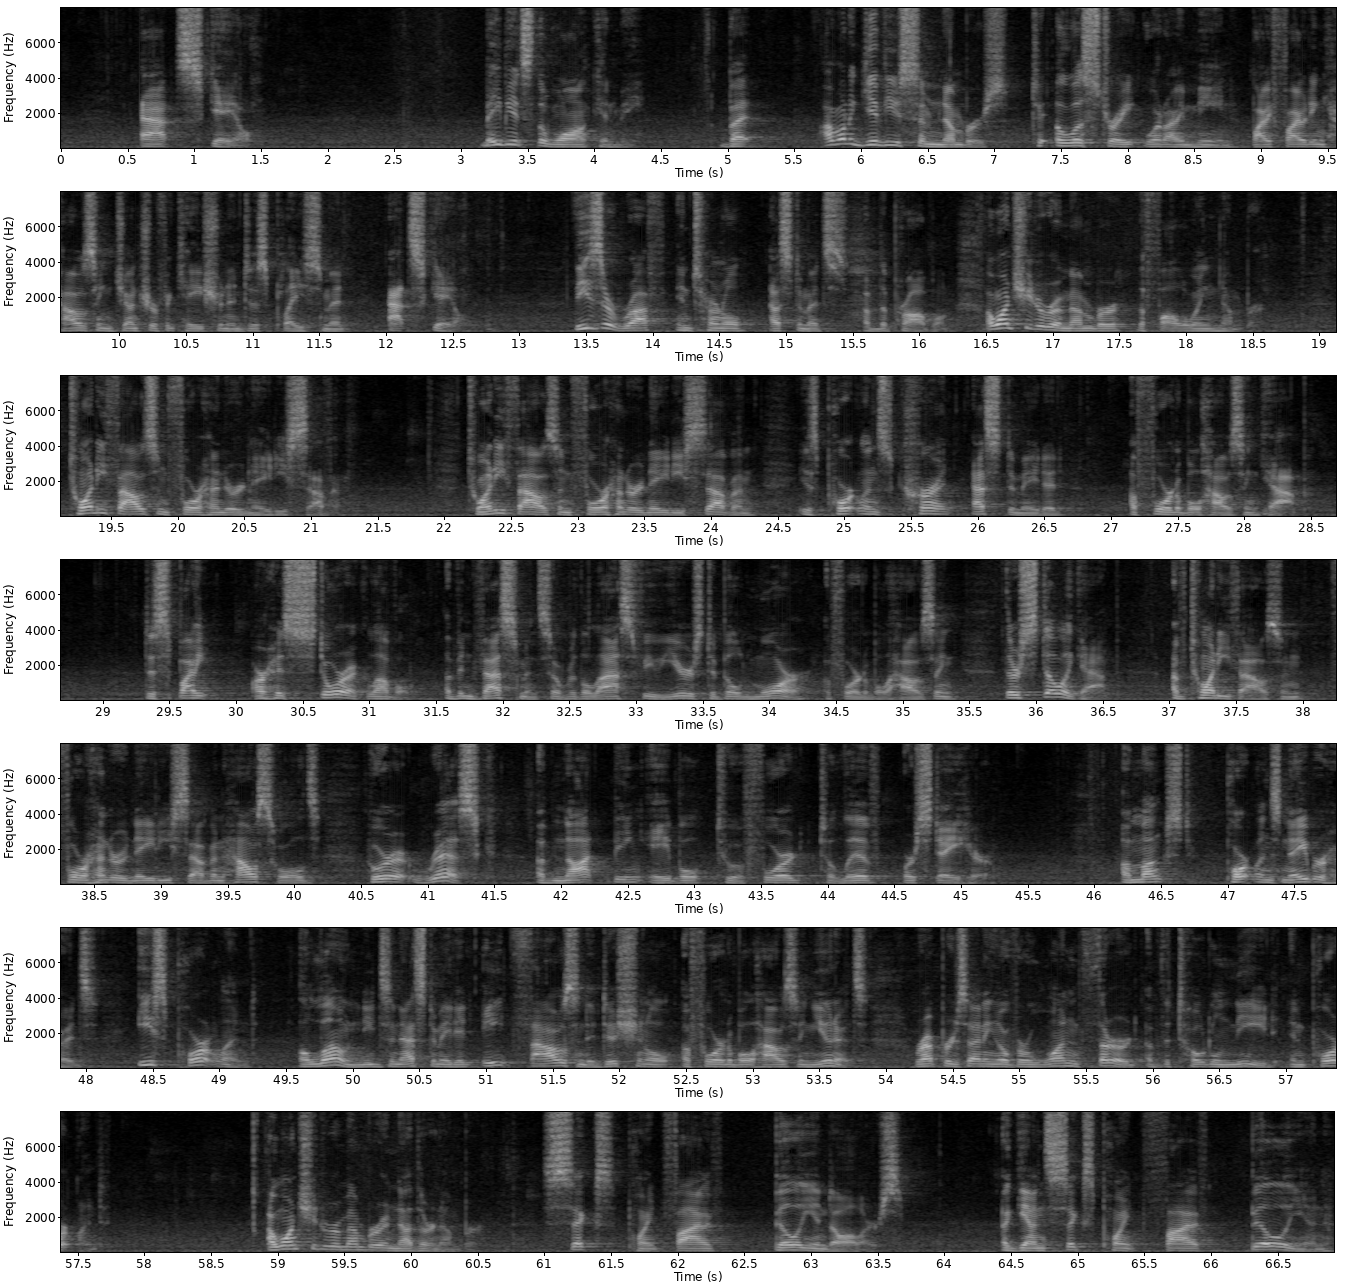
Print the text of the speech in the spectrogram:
at scale. Maybe it's the wonk in me, but I want to give you some numbers to illustrate what I mean by fighting housing gentrification and displacement at scale. These are rough internal estimates of the problem. I want you to remember the following number 20,487. 20,487 is Portland's current estimated affordable housing gap. Despite our historic level of investments over the last few years to build more affordable housing, there's still a gap of 20,487 households who are at risk of not being able to afford to live or stay here. Amongst Portland's neighborhoods, East Portland alone needs an estimated 8,000 additional affordable housing units, representing over one third of the total need in Portland. I want you to remember another number $6.5 billion. Again, $6.5 billion.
